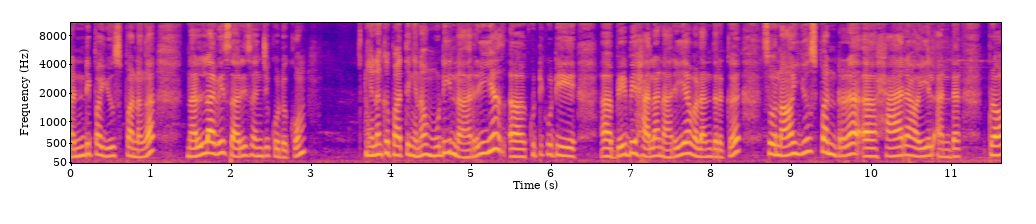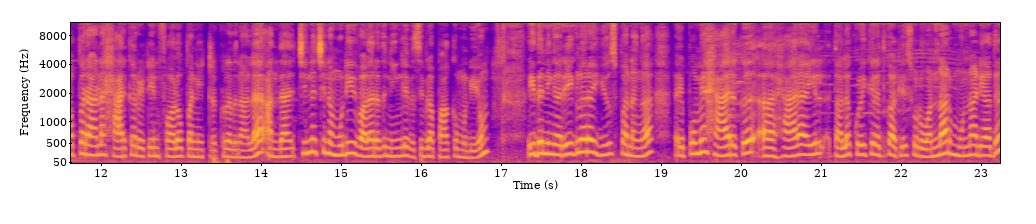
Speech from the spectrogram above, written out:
கண்டிப்பாக யூஸ் பண்ணுங்கள் நல்லாவே சரி செஞ்சு கொடுக்கும். எனக்கு பார்த்தீங்கன்னா முடி நிறைய குட்டி குட்டி பேபி ஹேர்லாம் நிறைய வளர்ந்துருக்கு. ஸோ நான் யூஸ் பண்ணுற ஹேர் ஆயில் அண்டு ப்ராப்பரான ஹேர் கேர் ரொட்டீன் ஃபாலோ பண்ணிகிட்டு இருக்கிறதுனால அந்த சின்ன சின்ன முடி வளர்றது நீங்களே விசிபிளாக பார்க்க முடியும். இதை நீங்கள் ரெகுலராக யூஸ் பண்ணுங்கள் எப்போவுமே ஹேருக்கு ஹேர் ஆயில் தலை குளிக்கிறதுக்கு அட்லீஸ்ட் ஒரு ஒன் ஹவர் முன்னாடியாவது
